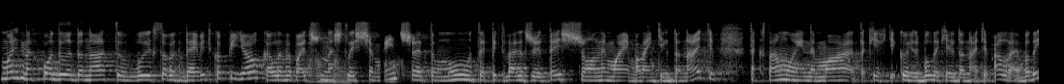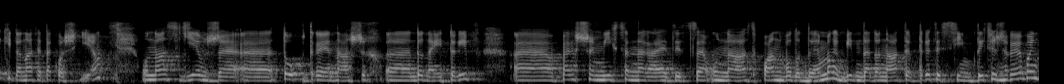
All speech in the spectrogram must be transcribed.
Ми знаходили донат в 49 копійок, але ви бачите, знайшли ще менше, тому це підтверджує те, що немає маленьких донатів, так само і немає таких якихось великих донатів. Але великі донати також є. У нас є вже е, топ 3 наших е, донейторів. Е, перше місце наразі це у нас пан Володимир. Він задонатив 37 тисяч гривень.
